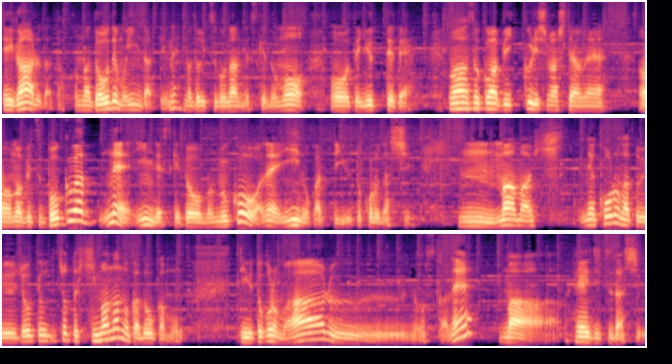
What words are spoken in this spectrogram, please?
エガールだと、まあ、どうでもいいんだっていうね、まあ、ドイツ語なんですけどもおって言ってて。まあそこはびっくりしましたよね。あまあ別に僕はねいいんですけど、まあ、向こうはねいいのかっていうところだし。うんまあまあねコロナという状況でちょっと暇なのかどうかもっていうところもあるのですかね。まあ平日だし。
